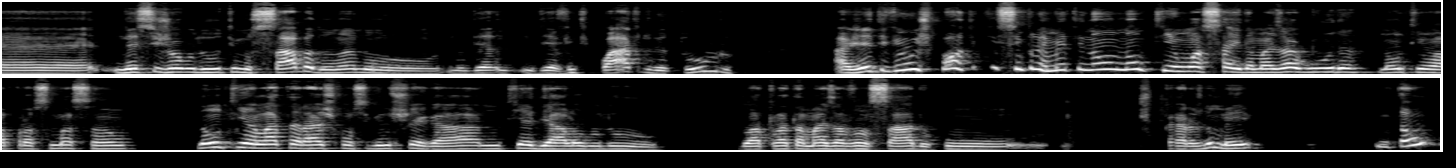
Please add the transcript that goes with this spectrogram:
É, nesse jogo do último sábado, né, no, no, dia, no dia 24 de outubro, a gente viu um esporte que simplesmente não, não tinha uma saída mais aguda, não tinha uma aproximação, não tinha laterais conseguindo chegar, não tinha diálogo do, do atleta mais avançado com os caras no meio. Então,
